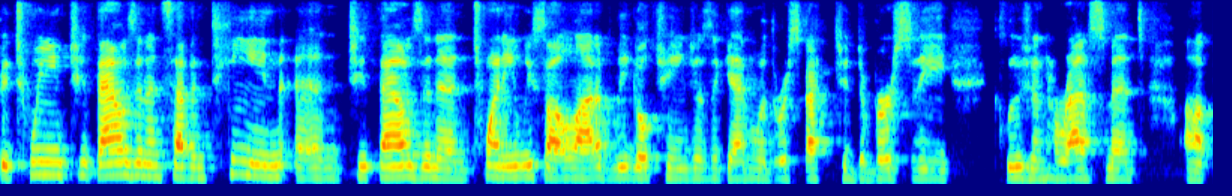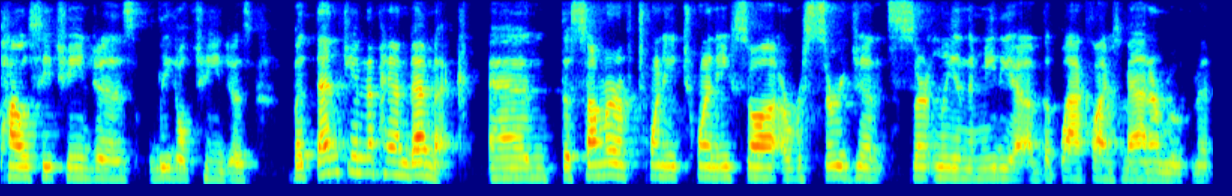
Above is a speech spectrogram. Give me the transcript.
between 2017 and 2020, we saw a lot of legal changes again with respect to diversity, inclusion, harassment, uh, policy changes, legal changes. But then came the pandemic, and the summer of 2020 saw a resurgence, certainly in the media, of the Black Lives Matter movement.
